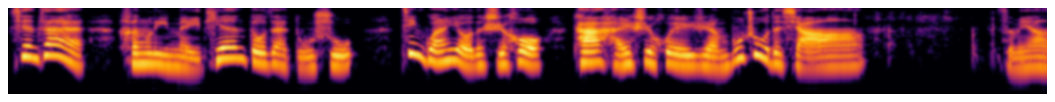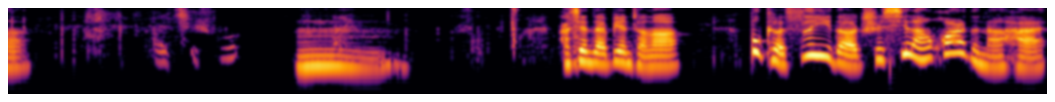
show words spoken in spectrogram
现在，亨利每天都在读书，尽管有的时候他还是会忍不住的想：怎么样啊？爱吃书。嗯，他现在变成了不可思议的吃西兰花的男孩。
